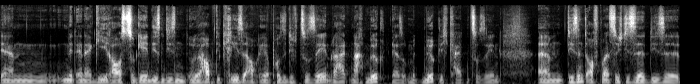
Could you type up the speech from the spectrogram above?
ähm, mit Energie rauszugehen, diesen, diesen, überhaupt die Krise auch eher positiv zu sehen oder halt nach also mit Möglichkeiten zu sehen, ähm, die sind oftmals durch diese, diese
